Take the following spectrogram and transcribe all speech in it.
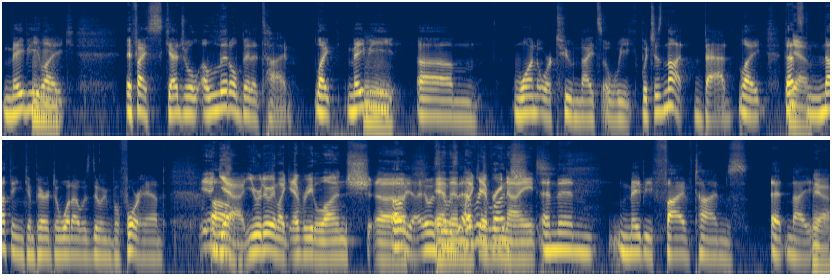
Maybe Mm-hmm. like if I schedule a little bit of time, like maybe Mm-hmm. um one or two nights a week, which is not bad. Like that's Yeah. nothing compared to what I was doing beforehand. yeah, yeah, you were doing like every lunch. Uh, Um, Oh yeah, it was. and it was then like every, every lunch night. and then maybe five times at night. yeah,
